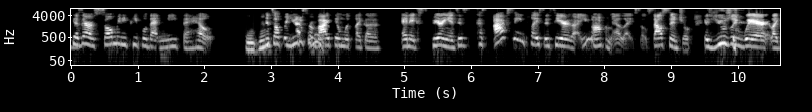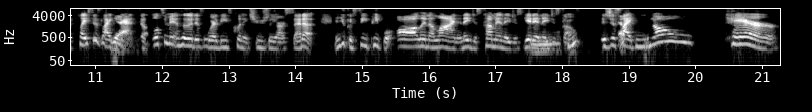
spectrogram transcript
because there are so many people that need the help. Mhm. and so for you Absolutely. to provide them with like a an experience. It's because I've seen places here like you know I'm from LA, so South Central is usually where like places like Yeah. that. The ultimate hood is where these clinics usually are set up, and you can see people all in a line, and they just come in, they just get in, they just go. It's just Yep. like no care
